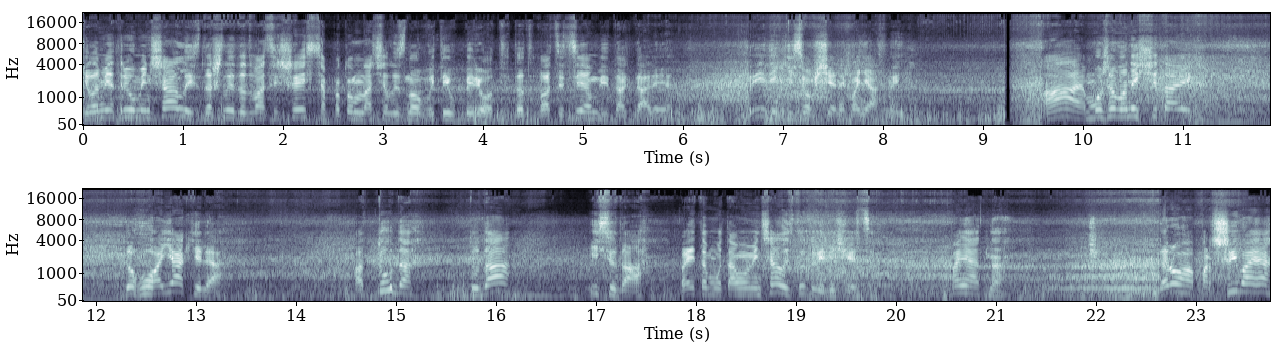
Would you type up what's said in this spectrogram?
Кілометри уменьшались, дошли до 26, а потім почали знову йти вперед, до 27 і так далі. Бред якийсь взагалі непонятний. А, може вони вважають до Гуаякеля. Оттуда, туда и сюда. Поэтому там уменьшалось, тут увеличивается. Понятно. Дорога паршивая,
